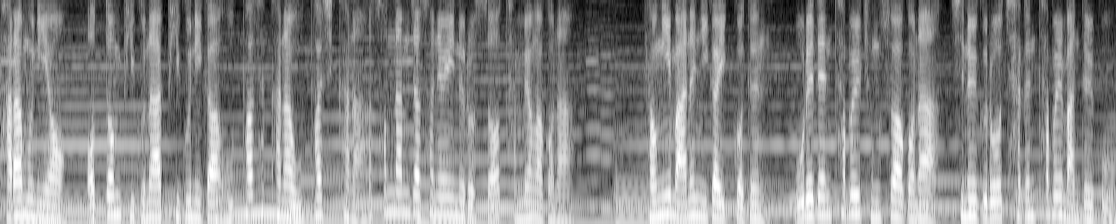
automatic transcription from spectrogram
바라문이여 어떤 비구나 비구니가 우파사카나 우파시카나 선남자 선여인으로서 단명하거나 병이 많은 이가 있거든 오래된 탑을 중수하거나 진흙으로 작은 탑을 만들고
